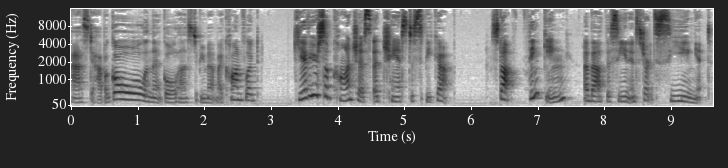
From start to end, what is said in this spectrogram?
has to have a goal and that goal has to be met by conflict, give your subconscious a chance to speak up. Stop thinking about the scene and start seeing it.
